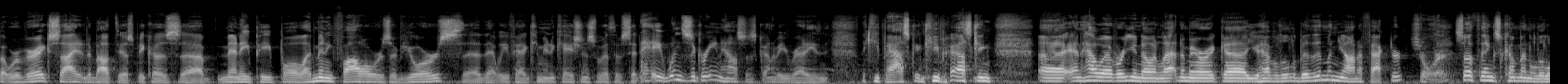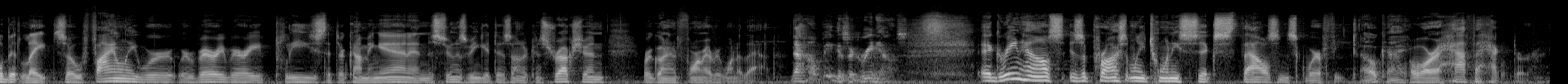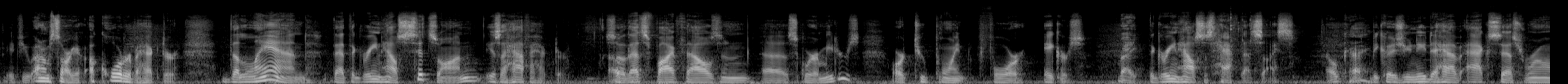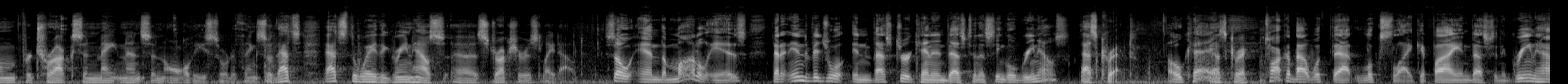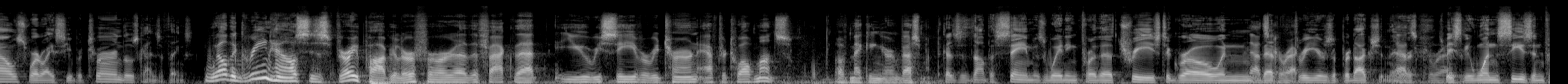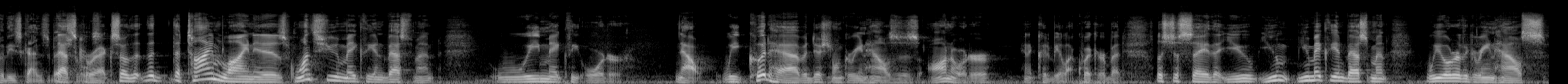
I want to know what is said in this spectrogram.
But we're very excited about this because uh, many people, uh, many followers of yours uh, that we've had communications with have said, "Hey, when's the greenhouses going to be ready?" And they keep asking, keep asking. Uh, and however, you know, in Latin America, you have a little bit of the manana factor. Sure. So things come in a little bit late. So finally, we're we're very very pleased that they're coming in, and as soon as we can get this under construction, we're going to inform everyone of that. Now, how big is a greenhouse? A greenhouse is approximately 26,000 square feet. Okay. Or a half a hectare, if you, I'm sorry, a quarter of a hectare. The land that the greenhouse sits on is a half a hectare. So that's 5,000 uh, square meters or 2.4 acres. Right. The greenhouse is half that size Okay. because you need to have access room for trucks and maintenance and all these sort of things. So that's that's the way the greenhouse uh, structure is laid out. So, and the model is that an individual investor can invest in a single greenhouse? That's correct. Okay. That's correct. Talk about what that looks like. If I invest in a greenhouse, where do I see return? Those kinds of things. Well, the greenhouse is very popular for uh, the fact that you receive a return after 12 months of making your investment. Because it's not the same as waiting for the trees to grow and That's that correct. three years of production there. That's correct. It's basically one season for these kinds of That's correct. So the, the, the timeline is once you make the investment, we make the order. Now, we could have additional greenhouses on order, and it could be a lot quicker, but let's just say that you, you, you make the investment, we order the greenhouse.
